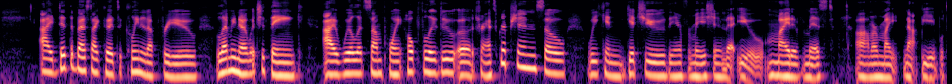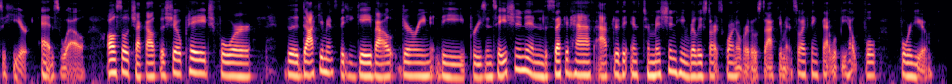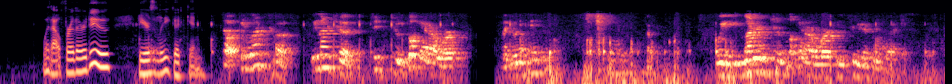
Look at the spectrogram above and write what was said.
I did the best I could to clean it up for you. Let me know what you think. I will at some point hopefully do a transcription so we can get you the information that you might have missed um, or might not be able to hear as well. Also, check out the show page for the documents that he gave out during the presentation. And the second half, after the intermission, he really starts going over those documents. So I think that would be helpful for you. Without further ado, here's Lee Gutkind. So we learn to we learn to, to, to look at our work. Am I doing okay? We learn to look at our work in two different ways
